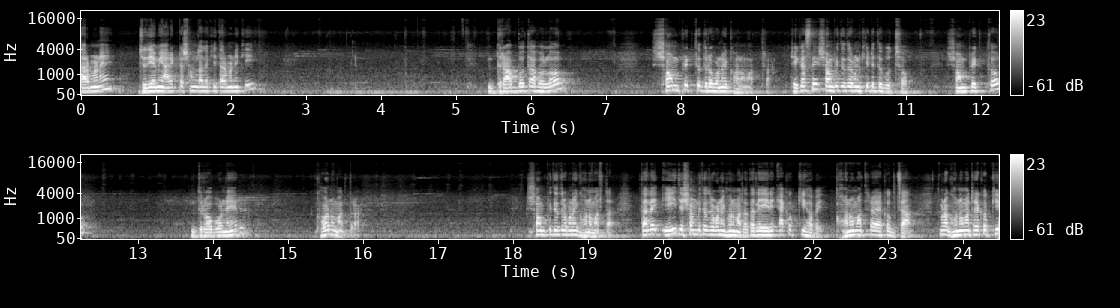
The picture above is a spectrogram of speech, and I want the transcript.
তার মানে যদি আমি আরেকটা সংজ্ঞা লিখি, তার মানে কি? দ্রাব্যতা হলো সম্পৃক্ত দ্রবণের ঘনমাত্রা। ঠিক আছে? সম্পৃক্ত দ্রবণ কি এটা তো বুঝছ? সম্পৃক্ত দ্রবণের ঘনমাত্রা। সম্পৃক্ত দ্রবণের ঘনমাত্রা। তাহলে এই যে সম্পৃক্ত দ্রবণের ঘনমাত্রা, তাহলে এর একক কী হবে? ঘনমাত্রার একক যা? তোমরা ঘনমাত্রার একক কি?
